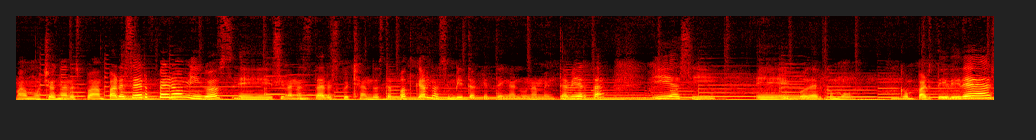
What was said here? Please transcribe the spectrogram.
a muchos no les puedan parecer, pero amigos, eh, si van a estar escuchando este podcast, los invito a que tengan una mente abierta y así eh, poder como compartir ideas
